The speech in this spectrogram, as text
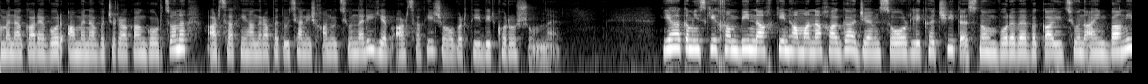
ամենակարևոր, ամենավճռական գործոնը Արցախի հանրապետության իշխանությունների եւ Արցախի ժողովրդի դիրքորոշումն է։ ԵՀԿ Մինսկի խմբի նախկին համանախագահ Ջեյմս Օրլիքը չի տեսնում որևէ վկայություն այն բանի,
